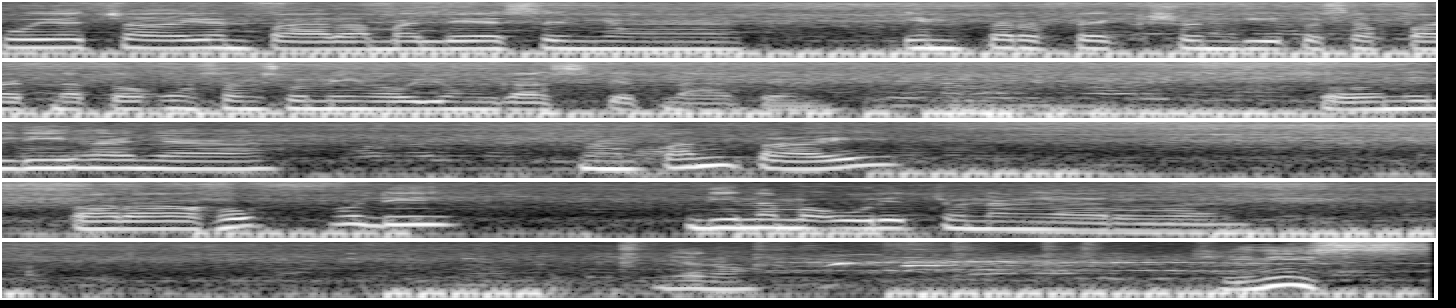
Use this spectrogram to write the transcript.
Kuya Chayon para malesen yung imperfection dito sa part na to kung saan sumingaw yung gasket natin. So niliha niya ng pantay para hopefully hindi na maulit yung nangyaring yan. Yan o. Kinis.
